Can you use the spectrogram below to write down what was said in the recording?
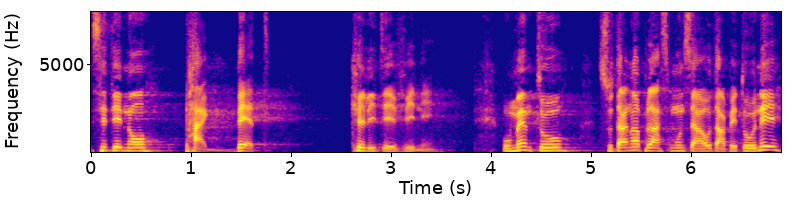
c'était non pas bête que il était venu. Ou même tout, sous ta place, moun sa ou t'a étonné,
